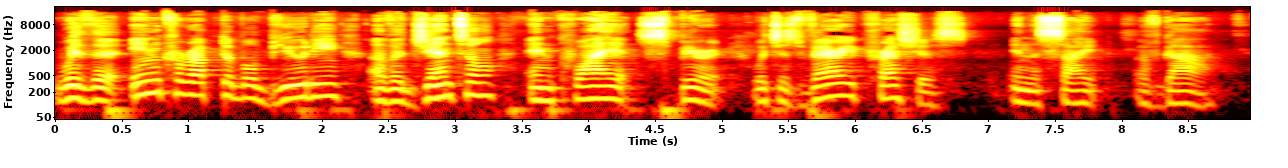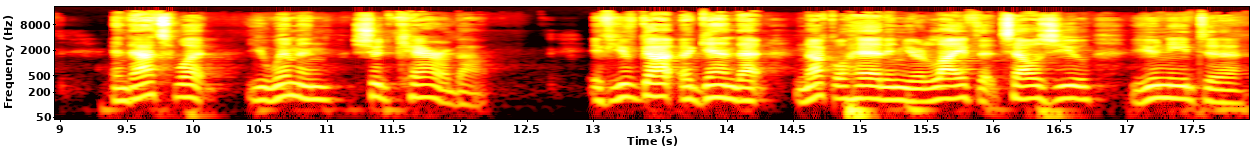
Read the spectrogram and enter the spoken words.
with the incorruptible beauty of a gentle and quiet spirit, which is very precious in the sight of God. And that's what you women should care about. If you've got, again, that knucklehead in your life that tells you you need to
